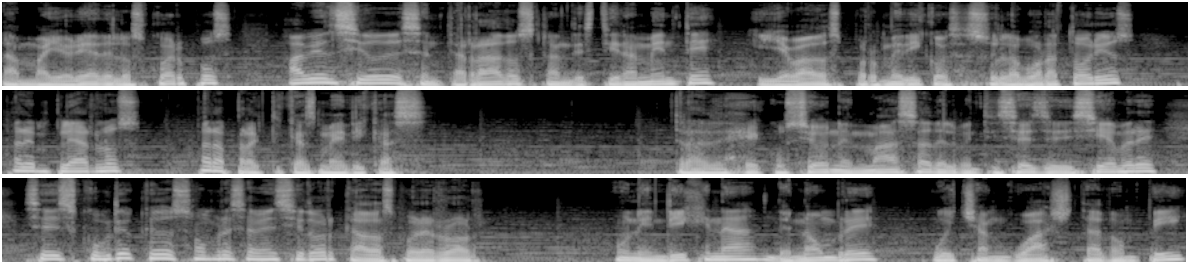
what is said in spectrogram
la mayoría de los cuerpos habían sido desenterrados clandestinamente y llevados por médicos a sus laboratorios para emplearlos para prácticas médicas. Tras la ejecución en masa del 26 de diciembre, se descubrió que dos hombres habían sido ahorcados por error. Un indígena de nombre Wichangwash Tadonpi,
